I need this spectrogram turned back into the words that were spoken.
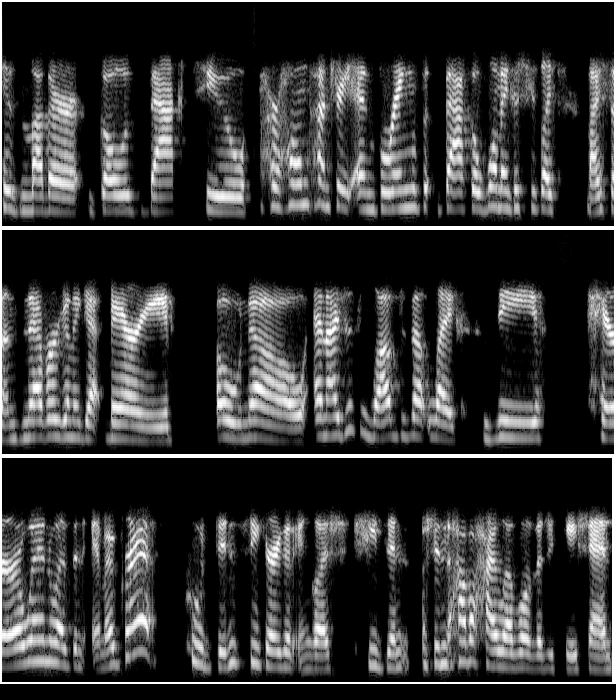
his mother goes back to her home country and brings back a woman because she's like, my son's never going to get married. Oh no. And I just loved that, like, the heroine was an immigrant who didn't speak very good English. She didn't, she didn't have a high level of education,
